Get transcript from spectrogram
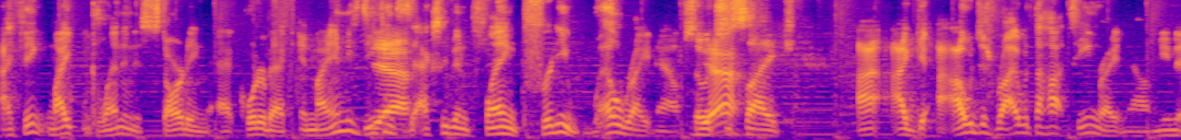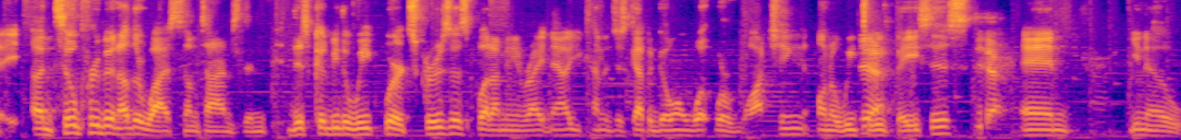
I think Mike Glennon is starting at quarterback. And Miami's defense Yeah. has actually been playing pretty well right now. So it's just like I, I I would just ride with the hot team right now. I mean, until proven otherwise, sometimes then this could be the week where it screws us. But I mean, right now you kind of just got to go on what we're watching on a week to week basis. Yeah. And, you know,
